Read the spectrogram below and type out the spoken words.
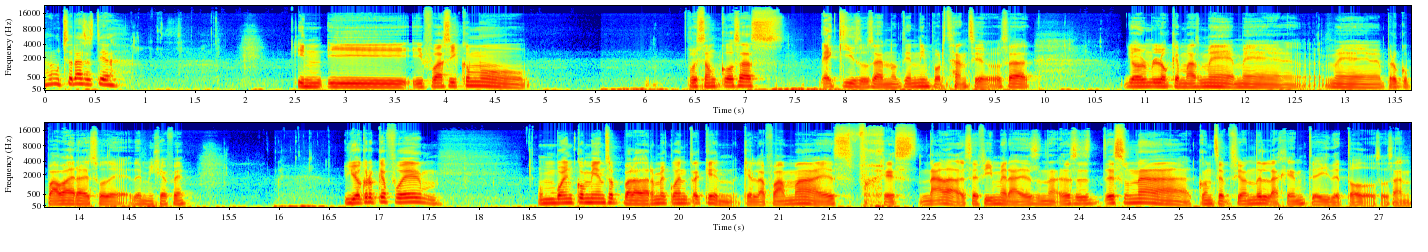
muchas gracias, tía. Y, y, y fue así como. pues son cosas X, o sea, no tienen importancia. O sea, yo lo que más me, me, me preocupaba era eso de, de mi jefe. Yo creo que fue un buen comienzo para darme cuenta que, que la fama es, es nada, es efímera, es, es, es, una concepción de la gente y de todos. O sea,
